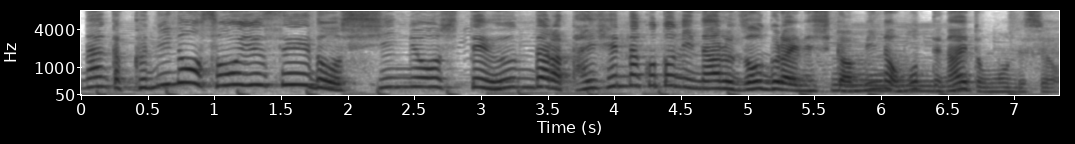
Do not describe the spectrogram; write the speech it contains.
なんか国のそういう制度を信用して産んだら大変なことになるぞぐらいにしかみんな思ってないと思うんですよ。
